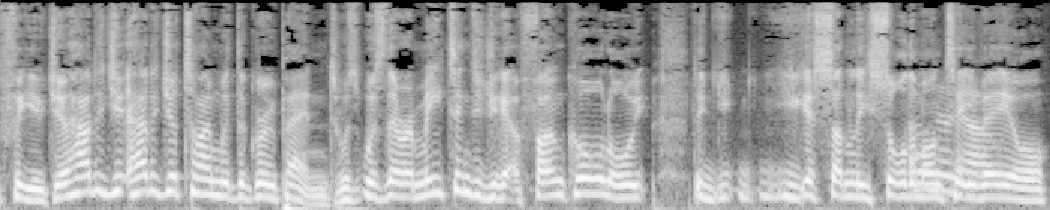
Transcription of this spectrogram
for you, Joe? How did you how did your time with the group end? Was was there a meeting? Did you get a phone call, or did you you just suddenly saw them Oh, on no, TV? no. Or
